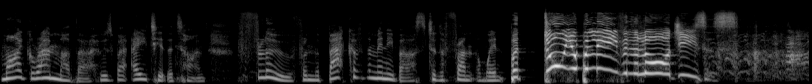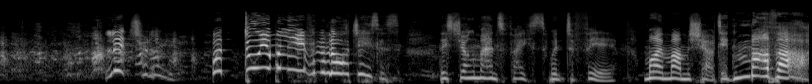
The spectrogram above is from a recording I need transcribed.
my grandmother, who was about 80 at the time, flew from the back of the minibus to the front and went, But do you believe in the Lord Jesus? Literally. But do you believe in the Lord Jesus? This young man's face went to fear. My mum shouted, Mother!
